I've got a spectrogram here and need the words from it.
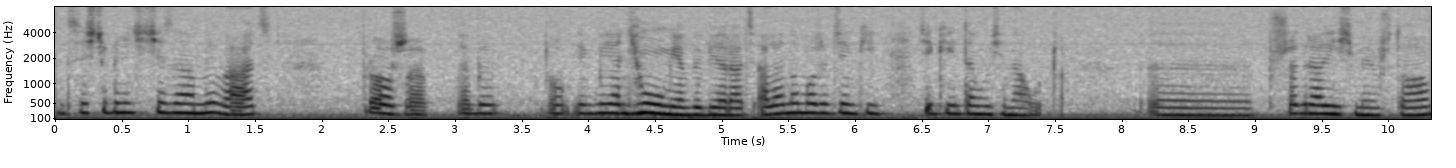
Więc jeśli będziecie się załamywać, proszę, jakby, no, jakby ja nie umiem wybierać, ale no może dzięki, dzięki temu się nauczę. Yy, przegraliśmy już to.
